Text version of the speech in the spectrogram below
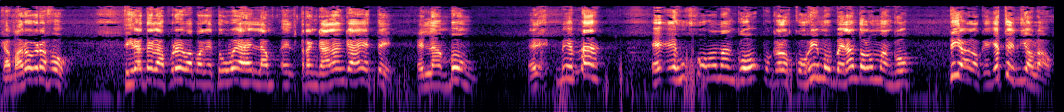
Camarógrafo, tírate la prueba para que tú veas el, trangalanga este, el lambón. Eh, es más, es, es un jova mango porque los cogimos velando los mangos. Tíralo, que ya estoy endiablado.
